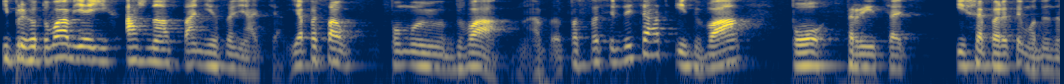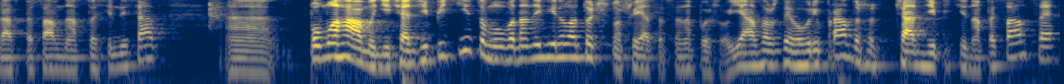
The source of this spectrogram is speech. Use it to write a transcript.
І приготував я їх аж на останнє заняття. Я писав, по-моєму, два е, по 170 і два по 30. І ще перед тим один раз писав на 170. Е, помагав мені чат GPT, тому вона не вірила точно, що я це все напишу. Я завжди говорю правду, що чат GPT написав це.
